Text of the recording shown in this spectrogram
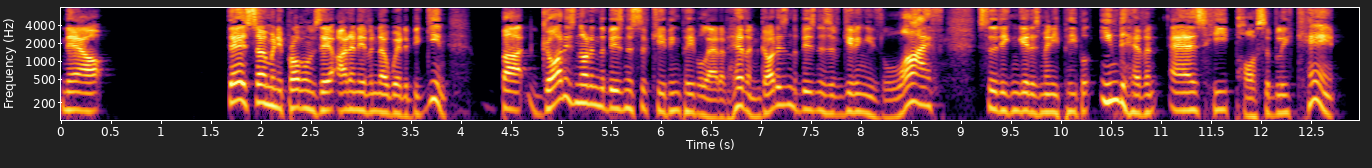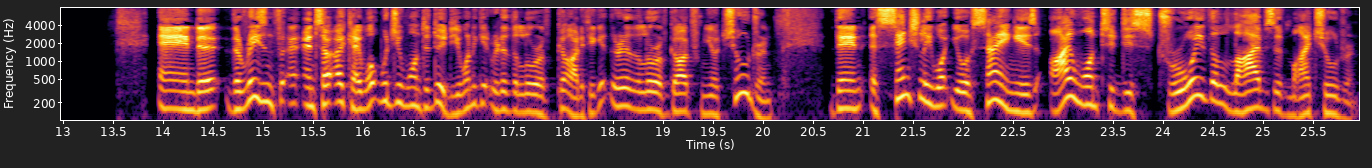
Now, there's so many problems there. I don't even know where to begin. But God is not in the business of keeping people out of heaven. God is in the business of giving his life so that he can get as many people into heaven as he possibly can. And uh, the reason for, and so, okay, what would you want to do? Do you want to get rid of the law of God? If you get rid of the law of God from your children, then essentially what you're saying is, I want to destroy the lives of my children.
